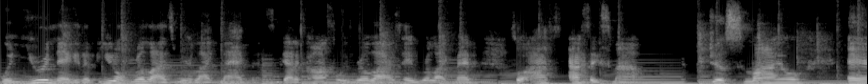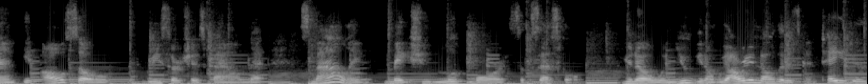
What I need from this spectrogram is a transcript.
When you're negative, you don't realize we're like magnets. You got to constantly realize, hey, we're like magnets. So I I say smile, just smile, and it also research has found that smiling makes you look more successful. You know, when you, you know, we already know that it's contagious.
